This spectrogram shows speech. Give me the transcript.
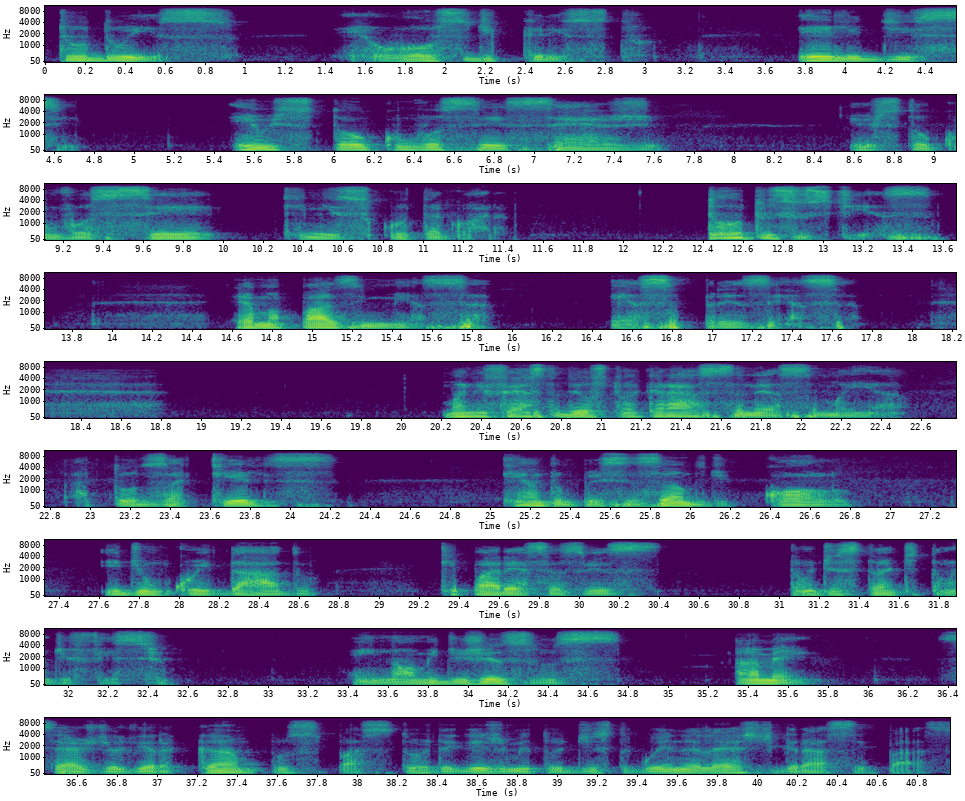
Tudo isso eu ouço de Cristo. Ele disse: Eu estou com você, Sérgio. eu estou com você que me escuta agora, todos os dias. É uma paz imensa essa presença. Manifesta, Deus, tua graça nessa manhã a todos aqueles que andam precisando de colo e de um cuidado que parece às vezes tão distante, tão difícil. Em nome de Jesus. Amém. Sérgio Oliveira Campos, pastor da Igreja Metodista Goiânia Leste, graça e paz.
